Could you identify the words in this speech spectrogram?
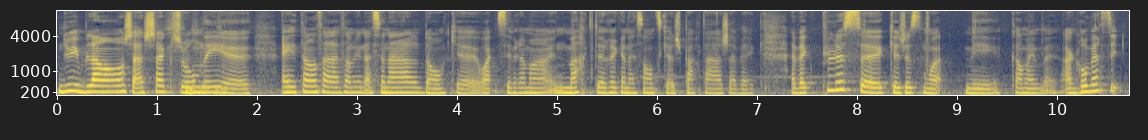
nuit blanche, à chaque journée euh, intense à l'Assemblée nationale. Donc, euh, ouais, c'est vraiment une marque de reconnaissance que je partage avec, avec plus euh, que juste moi, mais quand même, un gros merci.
